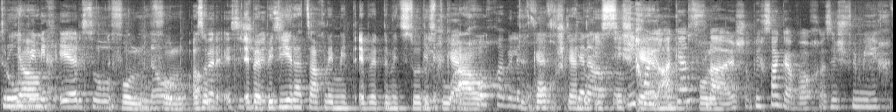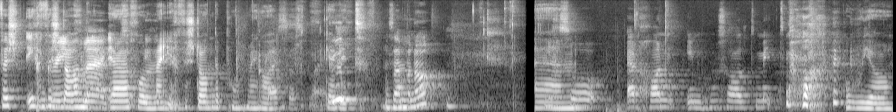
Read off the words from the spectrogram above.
Darum Ja, bin ich eher so, Voll, no. voll. Also Aber es ist eben, bei nicht- dir hat es auch ein bisschen mit, eben damit zu tun, dass ich du gerne auch koche, weil ich du gerne- kochst gerne, genau du isst Ich habe ja auch gerne. gerne. Fleisch, aber ich sage einfach, es ist für mich Verst- Ich verstand, ja voll, nein, ich verstand den Punkt mega. Ich weiss, was du meinst. Was haben wir noch? Ich Ähm, so, er kann im Haushalt mitmachen. oh ja.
